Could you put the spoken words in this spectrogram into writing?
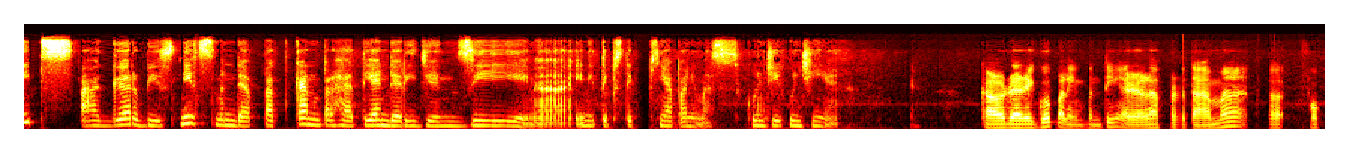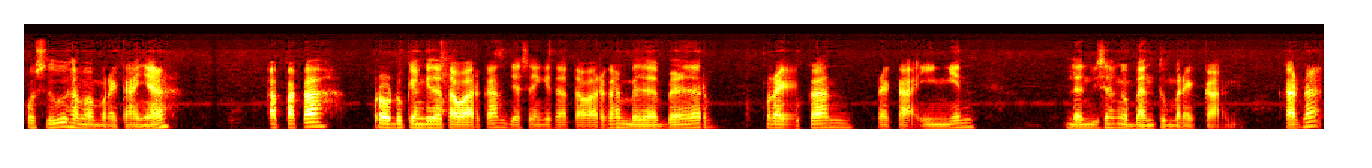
tips agar bisnis mendapatkan perhatian dari Gen Z. Nah, ini tips-tipsnya apa nih, Mas? Kunci-kuncinya. Kalau dari gue paling penting adalah pertama eh, fokus dulu sama merekanya. Apakah produk yang kita tawarkan, jasa yang kita tawarkan benar-benar mereka mereka ingin dan bisa ngebantu mereka. Karena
